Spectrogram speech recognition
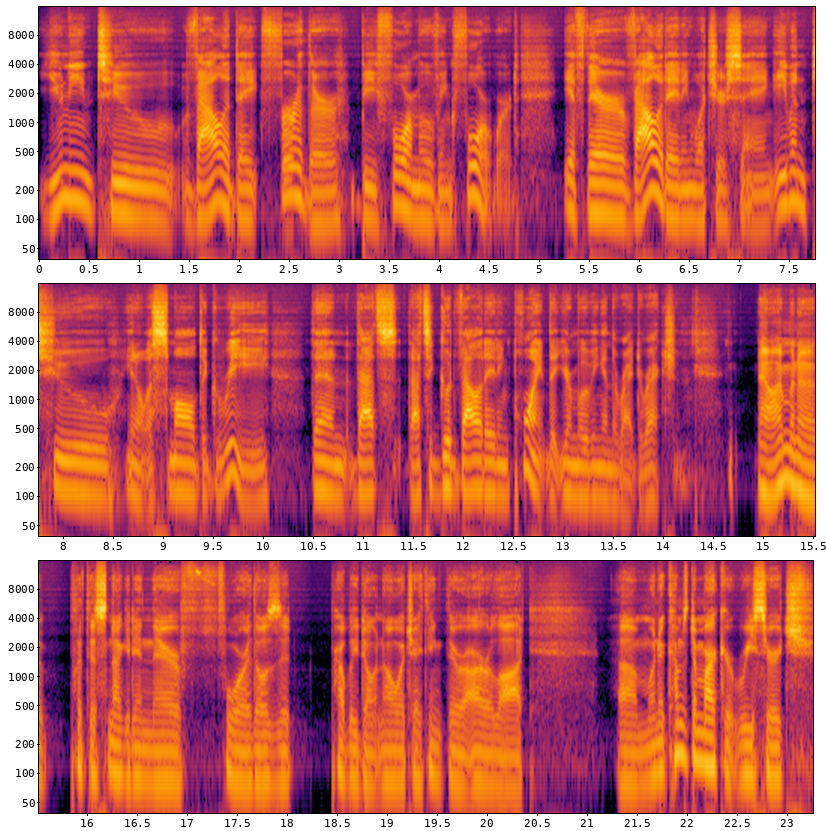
you need to validate further before moving forward if they're validating what you're saying, even to you know a small degree, then that's that's a good validating point that you're moving in the right direction. Now I'm going to put this nugget in there for those that probably don't know, which I think there are a lot. Um, when it comes to market research,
